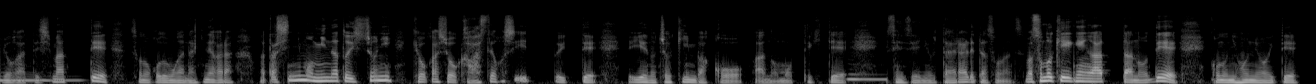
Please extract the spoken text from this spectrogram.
広がってしまってその子どもが泣きながら私にもみんなと一緒に教科書を買わせてほしいと言って家の貯金箱をあの持ってきて先生に訴えられたそうなんです、まあ、その経験があったのでこの日本において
